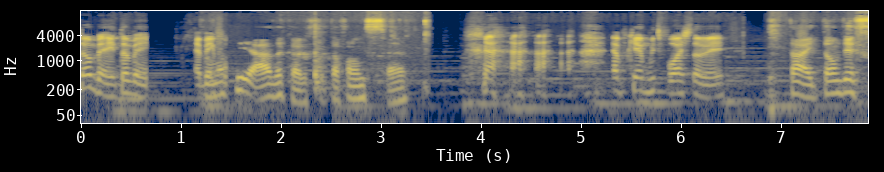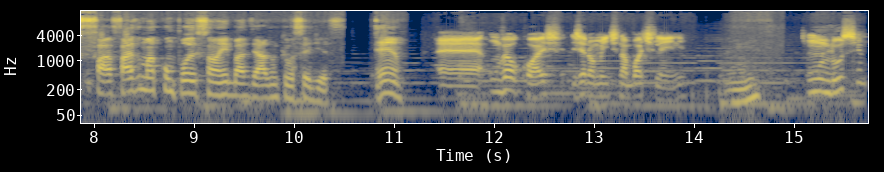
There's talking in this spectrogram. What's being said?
Também, também. É bem É uma piada, cara. Você tá falando sério. É porque é muito forte também. Tá, então faz uma composição aí baseada no que você disse. Tem? É, um Vel'Koz, geralmente na bot lane. Hum. Um Lucian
